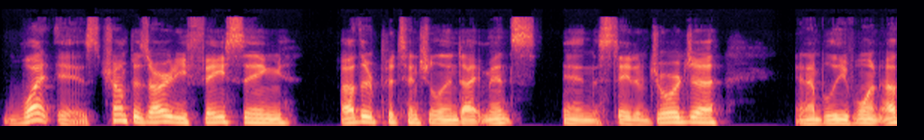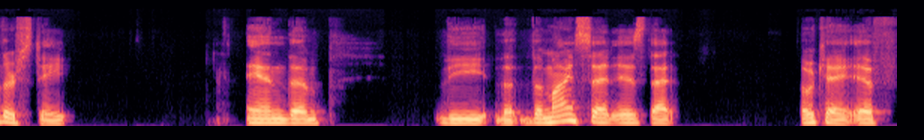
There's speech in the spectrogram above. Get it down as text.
what is. Trump is already facing other potential indictments in the state of Georgia and I believe one other state. And the the the, the mindset is that okay, if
